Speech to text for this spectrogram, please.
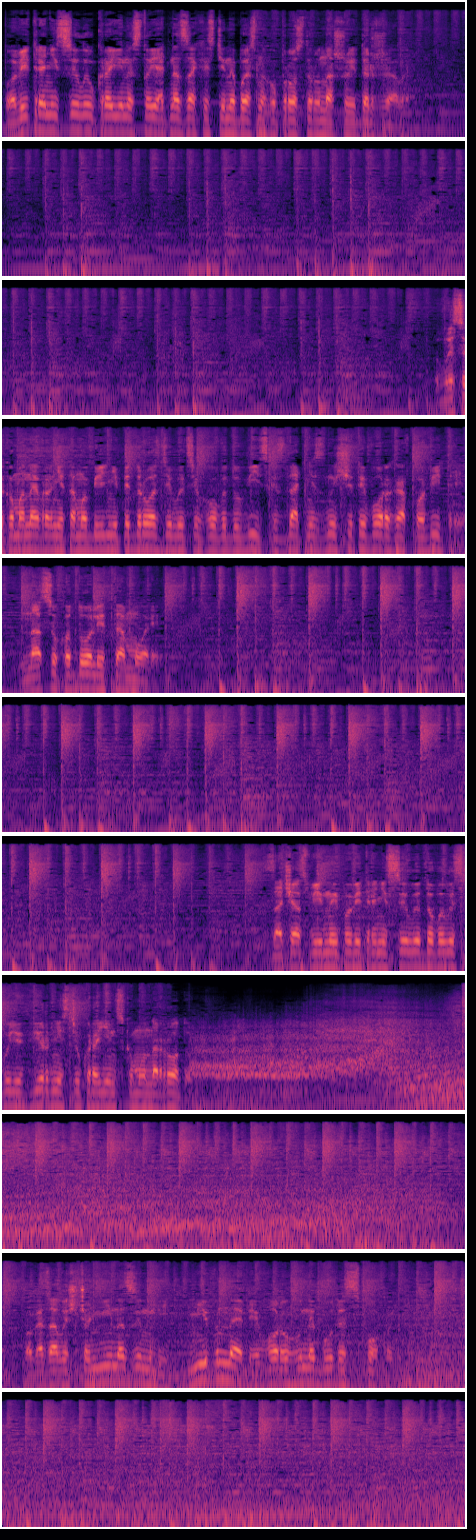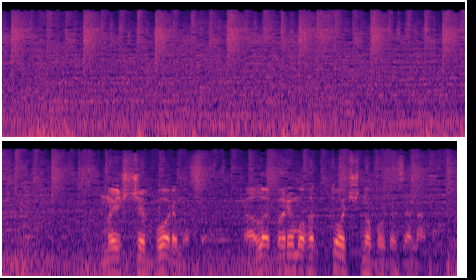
Повітряні сили України стоять на захисті небесного простору нашої держави. Високоманеврені та мобільні підрозділи цього виду військ здатні знищити ворога в повітрі, на суходолі та морі. За час війни повітряні сили довели свою вірність українському народу. Показали, що ні на землі, ні в небі ворогу не буде спокою. Ми ще боремося, але перемога точно буде за нами.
